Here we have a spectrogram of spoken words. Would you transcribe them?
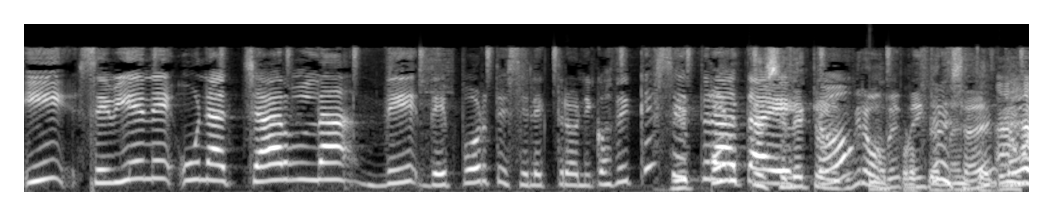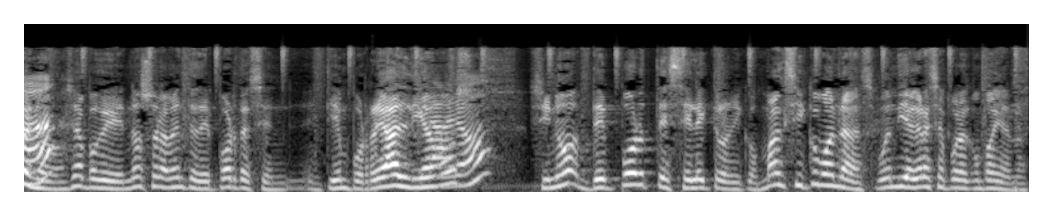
Y se viene una charla de deportes electrónicos. ¿De qué se trata Deportes esto? electrónicos. Mira, No, me, me interesa, ¿eh? Ajá. bueno. O sea, porque no solamente deportes en, en tiempo real, digamos, Claro. sino deportes electrónicos. Maxi, ¿cómo andás? Buen día, gracias por acompañarnos.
